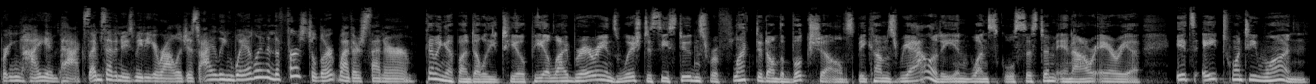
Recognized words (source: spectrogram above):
bringing high impacts. I'm 7 News meteorologist Eileen Whalen in the First Alert Weather Center. Coming up on WTOP, a librarian's wish to see students reflected on the bookshelves becomes reality in one school system in our area. It's 821.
